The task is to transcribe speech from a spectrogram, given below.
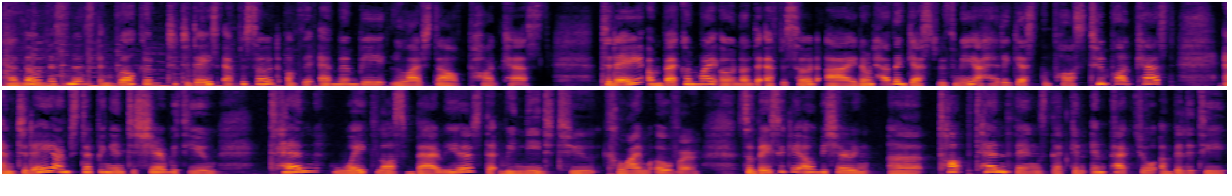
Hello, listeners, and welcome to today's episode of the MMB Lifestyle Podcast. Today, I'm back on my own on the episode. I don't have a guest with me. I had a guest the past two podcasts, and today I'm stepping in to share with you 10 weight loss barriers that we need to climb over. So basically, I'll be sharing uh, top 10 things that can impact your ability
